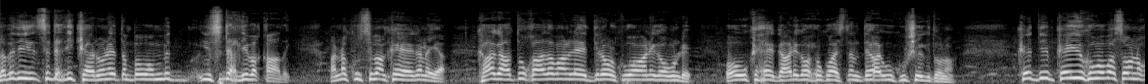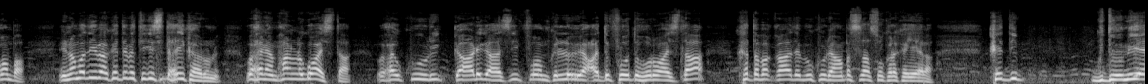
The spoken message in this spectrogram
Labadii saddexdii kaaroonee dambe mid iyo saddexdiiba qaaday. Anna kursi baan ka eeganayaa kaaga hadduu qaada baan leeyahay dirawalku waa aniga undhe oo uu kaxee gaadhiga wuxuu ku haystan dee wuu kuu sheegi doonaa. Kadib kaygii kumaba soo noqonba inamadii baa ka daba tegey saddexdii kaaroone waxay dhahay maxaa nagu haystaa waxaa ku yidhi gaadhigaasi foomka looya caddo fooda horu haystaa ka daba qaada buu ku yidhi amba sidaasoo kale ka yeela kadib guddoomiye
